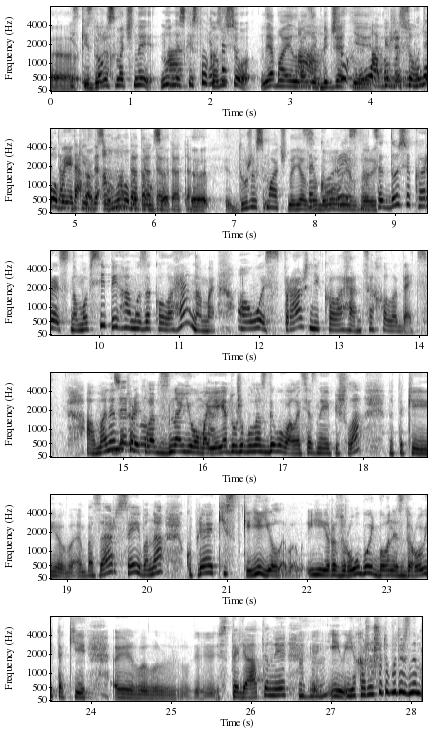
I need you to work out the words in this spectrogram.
Е, Із І дуже смачний. Ну А, не з кісток, а з усього. Я маю на увазі А, бюджетні. А, бюджет, суглоби якісь. так. Так, суглоби там да. Е, Дуже смачно, я задоволений. Це корисно, це дуже корисно. Ми всі бігаємо за колагенами, а ось справжній колаген це холодець. А в мене, Джерело. наприклад, знайома є. Так. Я дуже була здивувалася. З нею пішла на такий е, базар, все, і вона купляє кістки. Її, її розрубують, бо вони здорові, такі е, е, стелятини. І я кажу, а що ти будеш з ними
